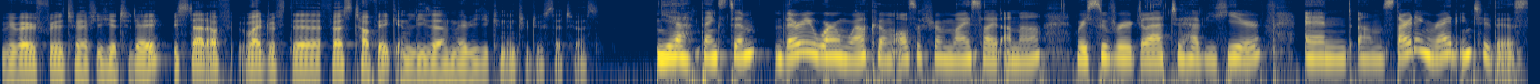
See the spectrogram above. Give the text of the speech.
We're very thrilled to have you here today. We start off right with the first topic, and Lisa, maybe you can introduce that to us. Yeah, thanks, Tim. Very warm welcome also from my side, Anna. We're super glad to have you here. And um, starting right into this,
